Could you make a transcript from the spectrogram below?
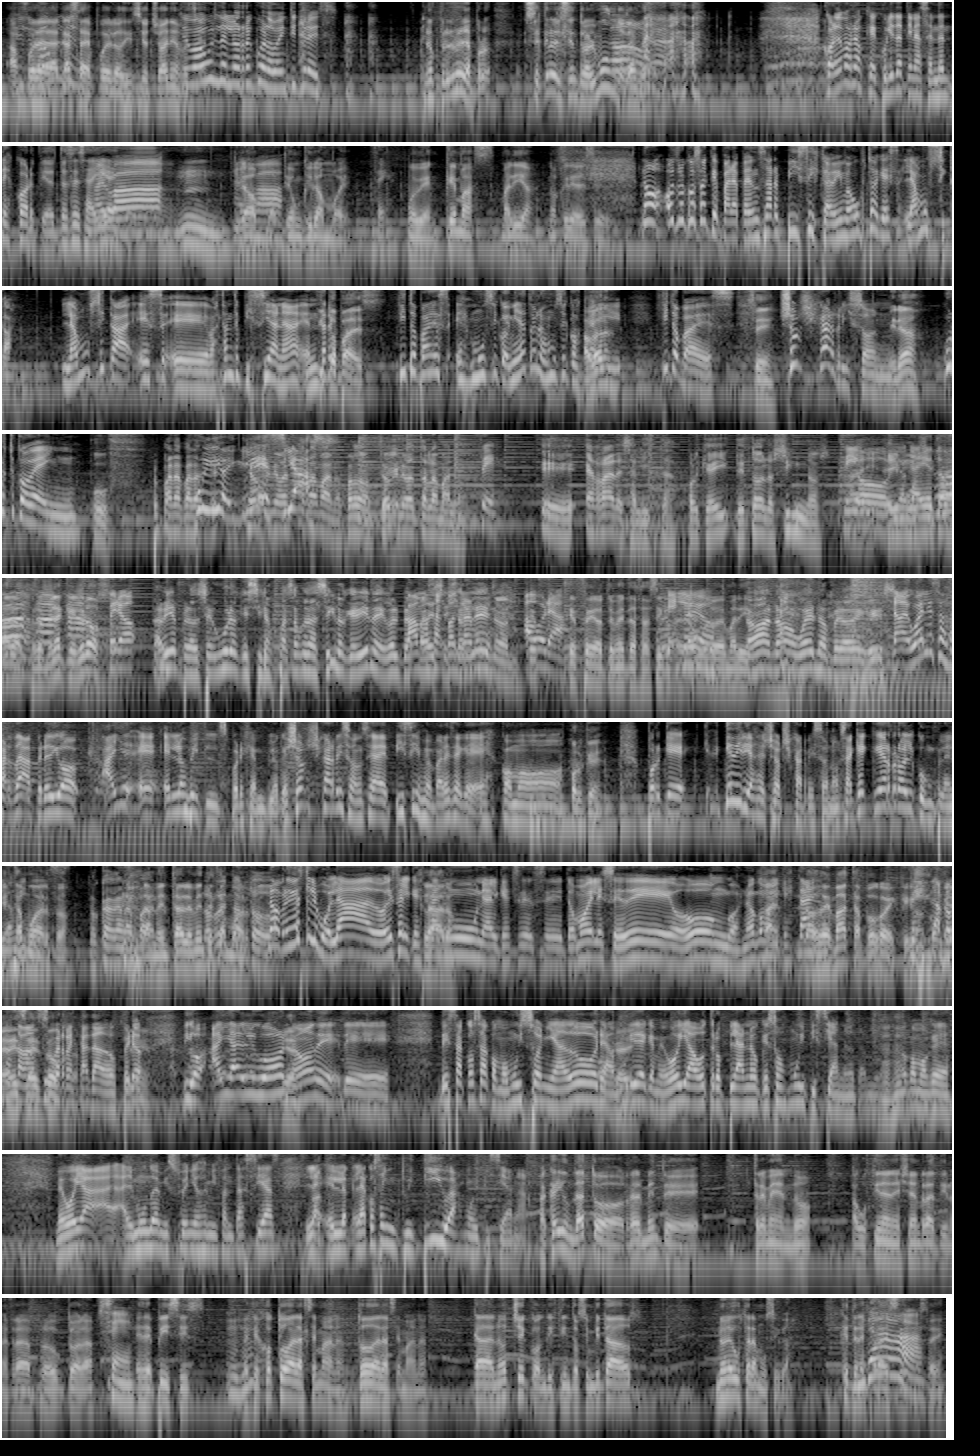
afuera de la casa después de los 18 años El baúl de los recuerdos, 23. No, pero no era... Se cree el centro del mundo No, también. acordémonos que Julieta tiene ascendente Escorpio, entonces ahí, Ahí hay va. como- mm, Quilombo, va. tiene un quilombo ahí. sí. Muy bien. ¿Qué más, María? Nos quería decir. No, otra cosa que para pensar Piscis que a mí me gusta que es la música. La música es eh, bastante pisciana. En Fito Páez. Fito Páez es músico. Y mira todos los músicos que A ver. hay. Fito Páez. Sí. George Harrison. Mirá. Kurt Cobain. Uf. Para, para. Julio Tengo que levantar Iglesias. la mano, perdón, tengo Sí. que levantar la mano. Sí. Eh, es rara esa lista, porque hay de todos los signos. Sí, hay- obvio que hay de todos. Claro, pero mirá qué grosso. Pero Está bien, pero seguro que si nos pasamos al signo que viene, de golpe vamos a aparece John encontrar muchos. Lennon. Ahora, Qué feo te metas así con el laburo de María. No, no, bueno, pero es- no, igual eso es verdad, pero digo, hay eh, en los Beatles, por ejemplo, que George Harrison sea de Pisces me parece que es como... ¿Por qué? Porque, ¿qué- ¿qué dirías de George Harrison? O sea, ¿qué, qué rol cumple en Que los está Beatles? muerto. lo cagan a. Lamentablemente Lo está muerto. todo. No, pero es el volado, es el que está Claro. en una, el que se, se tomó LSD o hongos, ¿no? Como Ah, el que está los demás tampoco es que tampoco estaban súper rescatados. Pero Sí. digo, hay algo, Bien. ¿no? De, de- de esa cosa como muy soñadora, muy de que me voy a otro plano, que eso es muy pisciano también, ¿no? Como que me voy a- al mundo de mis sueños, de mis fantasías. La, Ah. la cosa intuitiva es muy pisciana. Acá hay un dato realmente tremendo. Agustina Neyenrati, nuestra productora, Sí. es de Pisces. Ujú. Festejó toda la semana, toda la semana. Cada noche con distintos invitados. No le gusta la música. ¿Qué tenés Mirá. para decirnos ahí?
